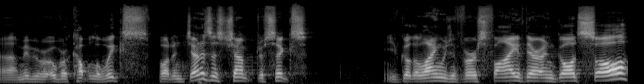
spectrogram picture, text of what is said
uh, maybe over a couple of weeks. But in Genesis chapter 6, you've got the language of verse 5 there. And God saw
